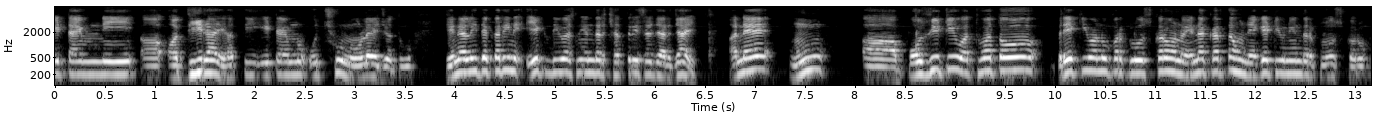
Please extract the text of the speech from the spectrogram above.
એ ટાઈમની અધીરાઈ હતી, એ ટાઈમનું ઓછું નોલેજ હતું. જેના લીધે કરીને એક દિવસની અંદર છત્રીસ હજાર જાય. અને હું પોઝિટિવ અથવા તો બ્રેક ઇવન ઉપર ક્લોઝ કરવાનો, એના કરતા હું નેગેટિવની અંદર ક્લોઝ કરું.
